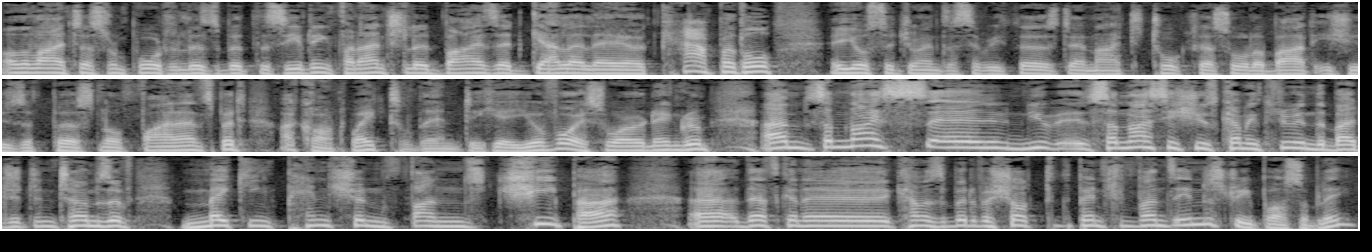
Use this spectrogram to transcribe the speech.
on the line to us from Port Elizabeth this evening, financial advisor at Galileo Capital. He also joins us every Thursday night to talk to us all about issues of personal finance. But I can't wait till then to hear your voice, Warren Ingram. Um, some nice, uh, new, some nice issues coming through in the budget in terms of making pension funds cheap cheaper, uh, that's going to come as a bit of a shock to the pension funds industry, possibly.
